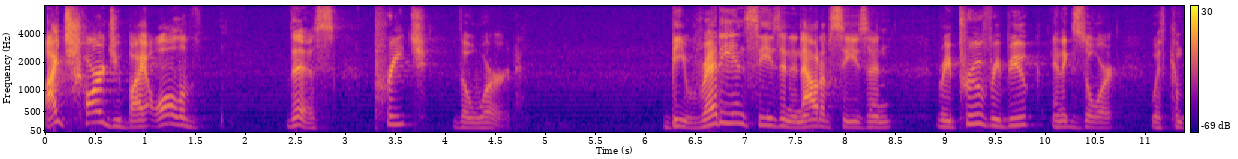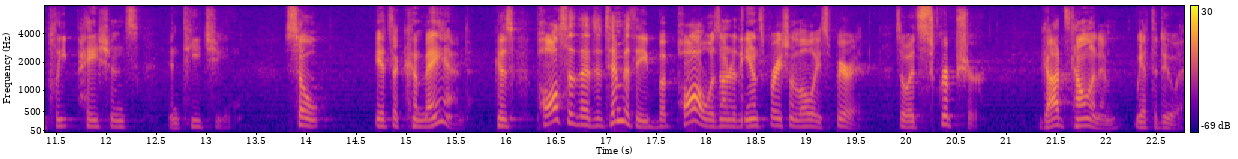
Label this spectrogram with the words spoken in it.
I charge you by all of this, preach the word. Be ready in season and out of season, reprove, rebuke, and exhort with complete patience and teaching. So it's a command because Paul said that to Timothy, but Paul was under the inspiration of the Holy Spirit. So it's scripture. God's telling him we have to do it.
